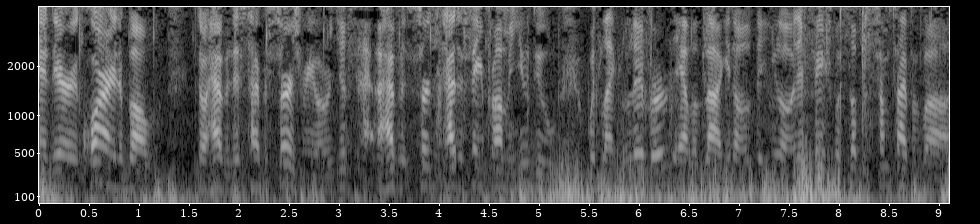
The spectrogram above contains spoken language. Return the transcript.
and they're inquiring about you know having this type of surgery or just having certain have the same problem you do with like liver. They have a lot, you know, they, you know, they're faced with some some type of uh,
